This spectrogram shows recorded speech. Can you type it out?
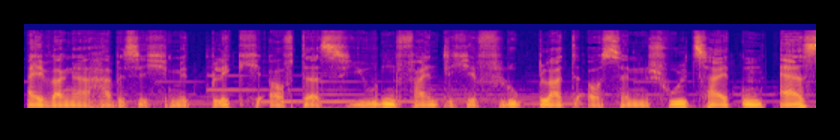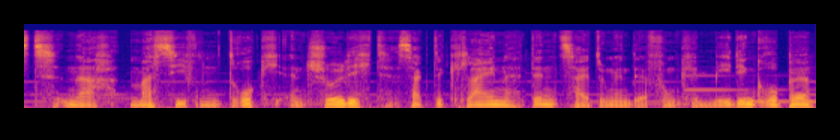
Aiwanger habe sich mit Blick auf das judenfeindliche Flugblatt aus seinen Schulzeiten erst nach massivem Druck entschuldigt, sagte Klein den Zeitungen der Funke Mediengruppe.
